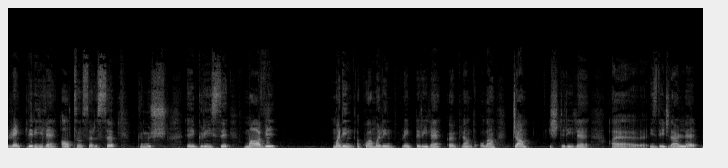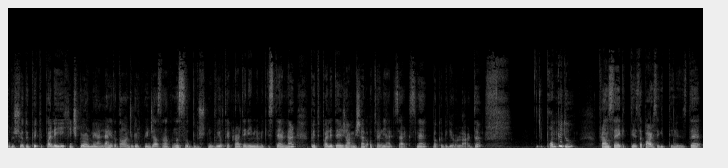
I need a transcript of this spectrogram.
renkleriyle altın sarısı, gümüş e, grisi, mavi, marin, aquamarin renkleriyle ön planda olan cam işleriyle e, izleyicilerle buluşuyordu. Petit Palais'i hiç görmeyenler ya da daha önce görüp güncel sanatla nasıl buluştuğunu bu yıl tekrar deneyimlemek isteyenler Petit Palais'de Jean-Michel Oteniel sergisine bakabiliyorlardı. Pompidou Fransa'ya gittiğinizde Paris'e gittiğinizde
